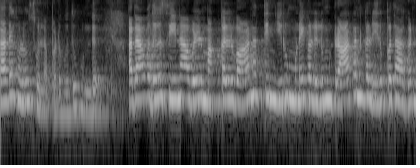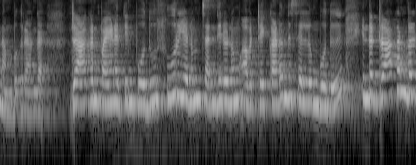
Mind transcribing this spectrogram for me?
கதைகளும் சொல்லப்படுவது உண்டு. அதாவது சீனாவில் மக்கள் வானத்தின் இரு முனைகளிலும் டிராகன்கள் இருப்பதாக நம்புகிறாங்க. டிராகன் பயணத்தின் போது சூரியனும் சந்திரனும் அவற்றை கடந்து செல்லும் போது இந்த டிராகன்கள்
